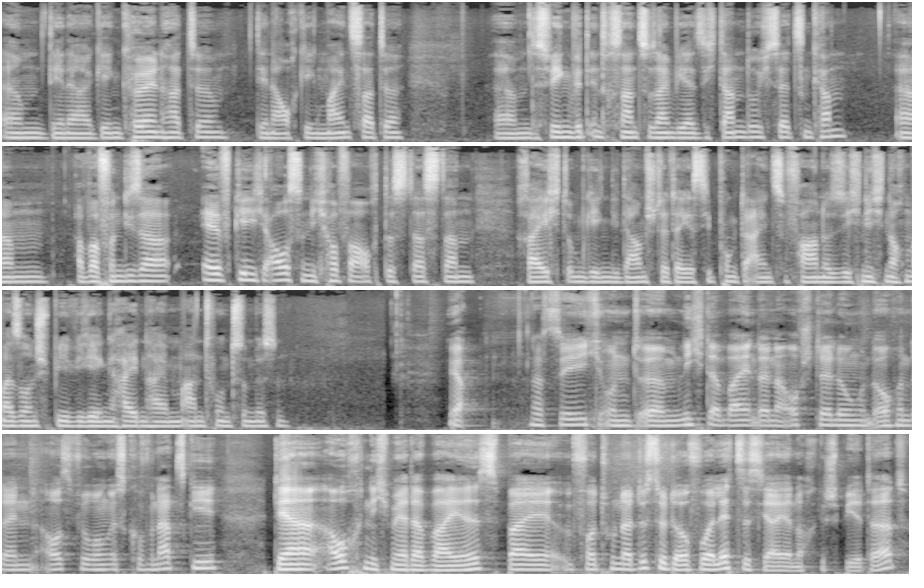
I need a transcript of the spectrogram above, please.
ähm, den er gegen Köln hatte, den er auch gegen Mainz hatte. Ähm, deswegen wird interessant zu sein, wie er sich dann durchsetzen kann. Ähm, aber von dieser Elf gehe ich aus und ich hoffe auch, dass das dann reicht, um gegen die Darmstädter jetzt die Punkte einzufahren und sich nicht nochmal so ein Spiel wie gegen Heidenheim antun zu müssen. Ja, das sehe ich. Und ähm, nicht dabei in deiner Aufstellung und auch in deinen Ausführungen ist Kovnatski, der auch nicht mehr dabei ist bei Fortuna Düsseldorf, wo er letztes Jahr ja noch gespielt hat.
